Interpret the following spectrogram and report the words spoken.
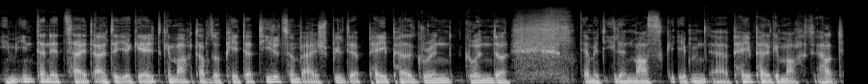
im Internetzeitalter ihr Geld gemacht haben. So Peter Thiel zum Beispiel, der PayPal-Gründer, der mit Elon Musk eben äh, PayPal gemacht hat.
